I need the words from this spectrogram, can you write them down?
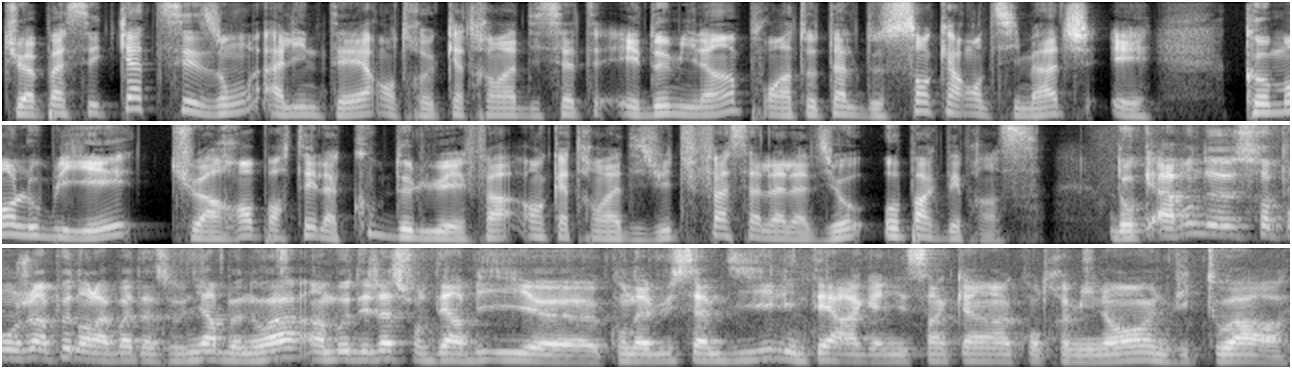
tu as passé 4 saisons à l'Inter entre 97 et 2001 pour un total de 146 matchs et comment l'oublier, tu as remporté la Coupe de l'UEFA en 98 face à la Lazio au Parc des Princes. Donc avant de se replonger un peu dans la boîte à souvenirs, Benoît, un mot déjà sur le derby euh, qu'on a vu samedi. L'Inter a gagné 5-1 contre Milan, une victoire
